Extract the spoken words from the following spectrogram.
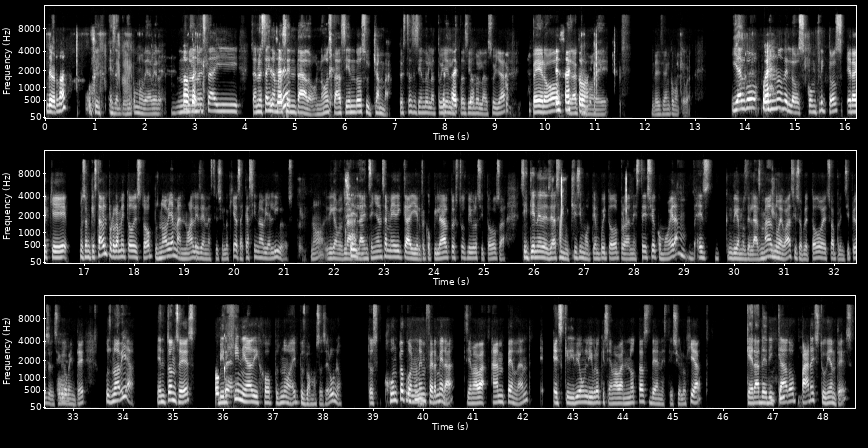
¿de verdad? Sí, exacto, es como de, a ver, no, No, no, está ahí, o sea, no está ahí ¿En nada más serio? sentado, ¿no? Está haciendo su chamba. Tú estás haciendo la tuya, él está haciendo la suya, pero era exacto. como de, le decían como que, bueno. Y algo, uno de los conflictos era que, pues aunque estaba el programa y todo esto, pues no había manuales de anestesiología, o sea, casi no había libros, ¿no? Digamos, la, sí, la enseñanza médica y el recopilar todos estos libros y todo, o sea, sí tiene desde hace muchísimo tiempo y todo, pero anestesio, como era, es, digamos, de las más nuevas y sobre todo eso a principios del siglo mm, XX, pues no había. Entonces. Virginia dijo, pues no hay, pues vamos a hacer uno. Entonces, junto con una enfermera que se llamaba Anne Penland, escribió un libro que se llamaba Notas de Anestesiología, que era dedicado para estudiantes,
